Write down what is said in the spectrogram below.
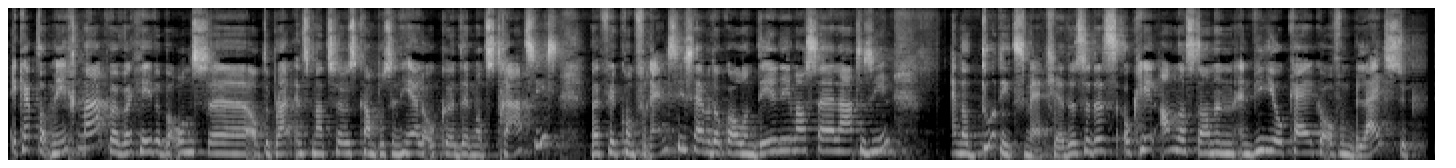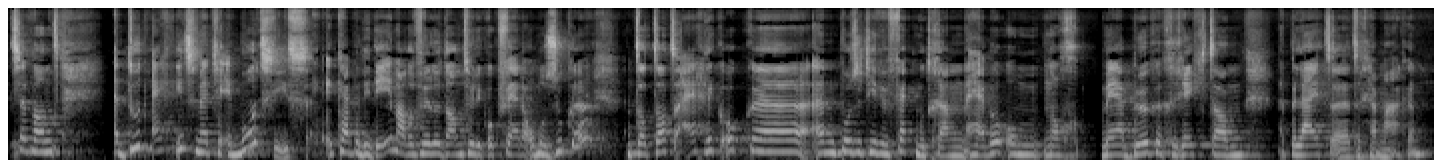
ik heb dat meegemaakt. We geven bij ons uh, op de Bright Smart Service Campus in Heerlen ook uh, demonstraties. Bij veel conferenties hebben we ook al een deelnemers laten zien. En dat doet iets met je. Dus het is ook heel anders dan een, een video kijken of een beleidstuk. Want het doet echt iets met je emoties. Ik heb het idee, maar dat willen we dan natuurlijk ook verder onderzoeken, dat dat eigenlijk ook uh, een positief effect moet gaan hebben om nog meer burgergericht dan beleid uh, te gaan maken.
